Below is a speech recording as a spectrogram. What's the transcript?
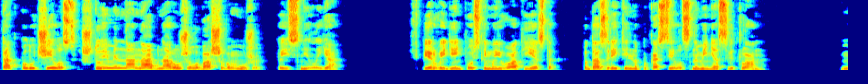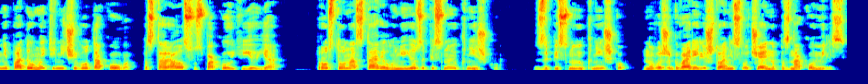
так получилось, что именно она обнаружила вашего мужа», — пояснила я. В первый день после моего отъезда подозрительно покосилась на меня Светлана. «Не подумайте ничего такого», — постаралась успокоить ее я. «Просто он оставил у нее записную книжку». «Записную книжку? Но вы же говорили, что они случайно познакомились».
